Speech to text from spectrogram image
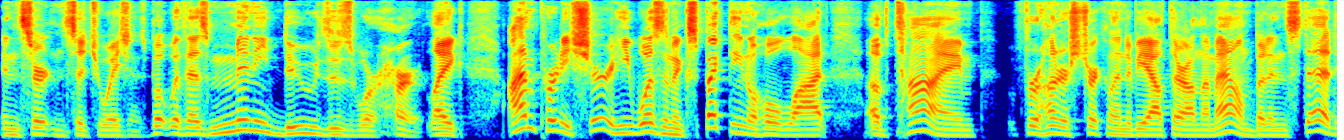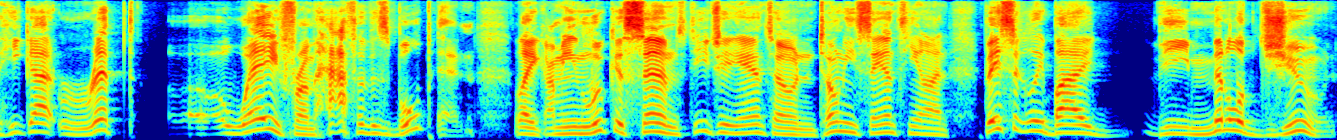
in certain situations. But with as many dudes as were hurt, like I'm pretty sure he wasn't expecting a whole lot of time for Hunter Strickland to be out there on the mound, but instead he got ripped away from half of his bullpen. Like, I mean, Lucas Sims, DJ Antone, Tony Santillan, basically by the middle of June,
